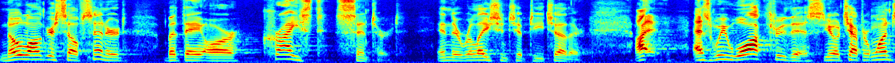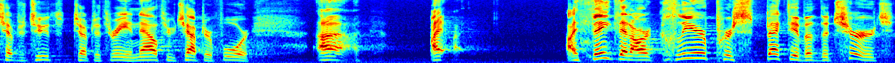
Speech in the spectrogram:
No longer self centered, but they are Christ centered in their relationship to each other. I, as we walk through this, you know, chapter 1, chapter 2, chapter 3, and now through chapter 4, uh, I, I think that our clear perspective of the church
